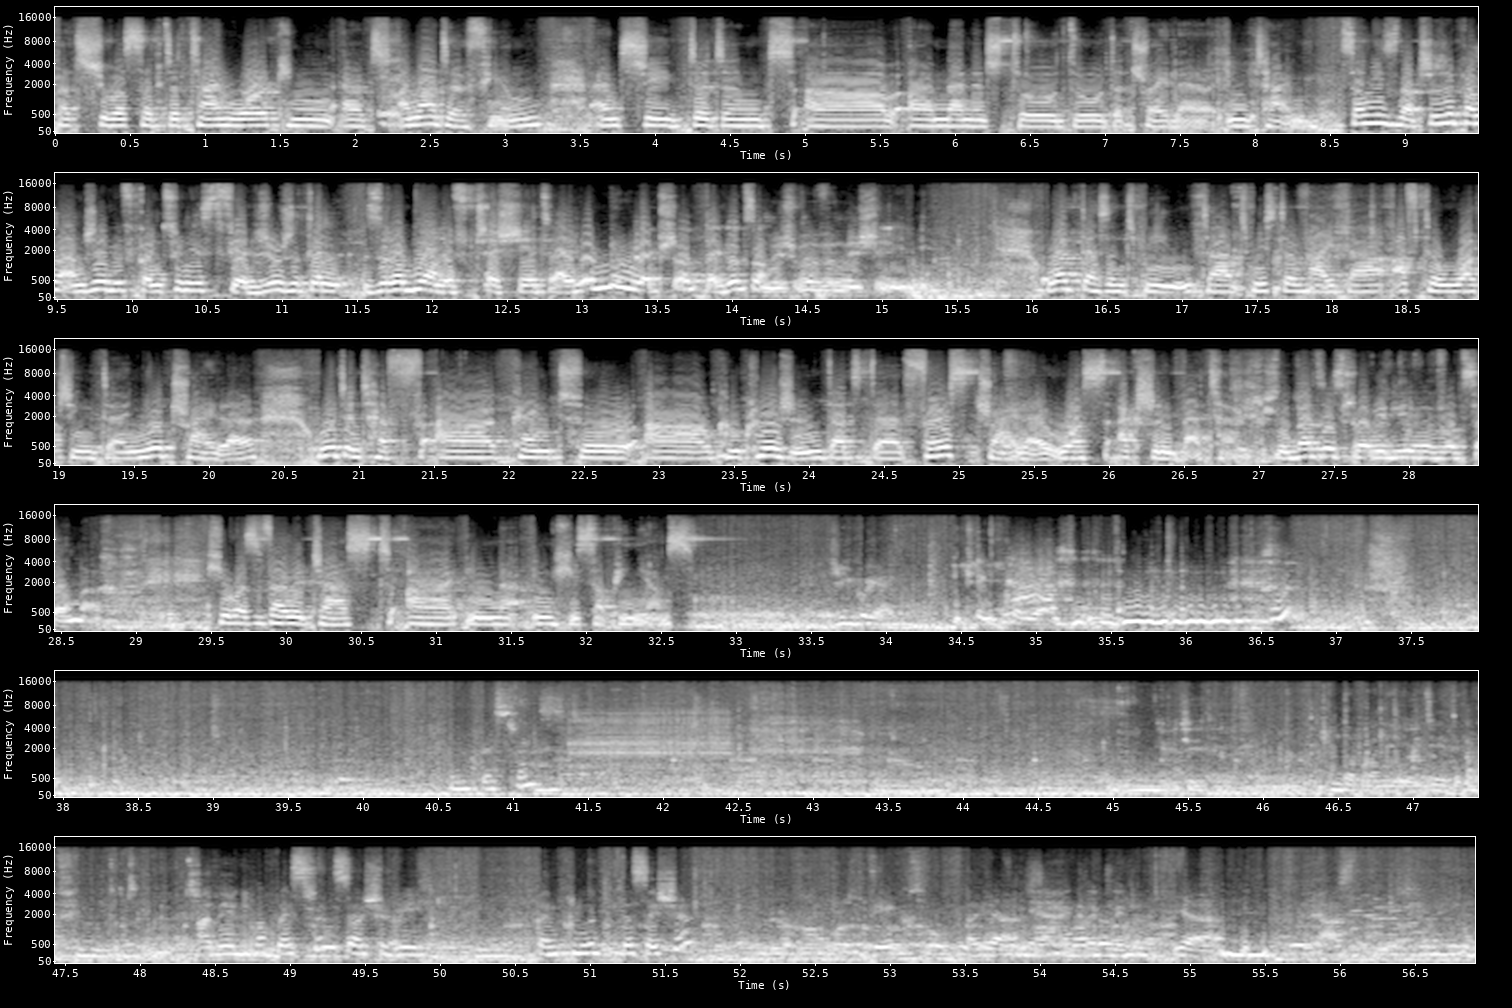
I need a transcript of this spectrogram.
but she was at the time working at another film and she didn't uh, uh, manage to do the trailer in time. Co nie znaczy, że pan Andrzej by w końcu nie stwierdził, że ten zrobiony wcześniej trailer był lepszy od tego, co myśmy wymyślili. What doesn't mean that Mr. Wajda, after watching the new trailer, wouldn't have uh, came to a conclusion that the first trailer was actually better. Był bardzo sprawiedliwy w ocenach. He was very just uh, in, in his opinions. Dziękuję. Dziękuję. Questions? Докладно, где это кофе? Are there any more questions or should we conclude the session? Uh, yeah. Yeah, exactly. Yeah.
